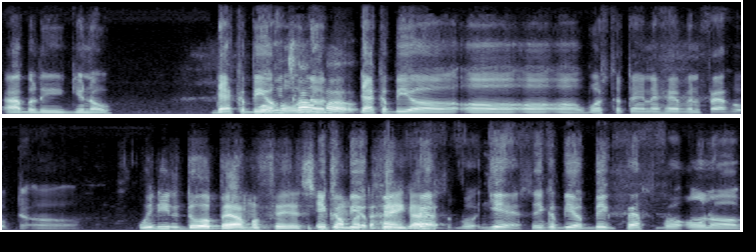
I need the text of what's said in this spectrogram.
I believe you know that could be What a whole talking nother. about? That could be a uh uh uh. What's the thing they have in Fairhope? The, uh, we need to do a Bama Fest. You it could talking be a about the big hangout? festival. Yes, it could be a big festival on a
